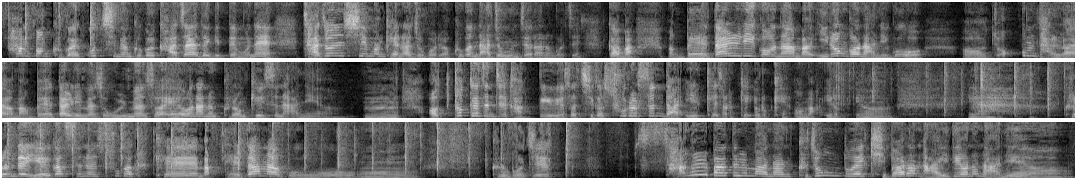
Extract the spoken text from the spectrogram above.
한번 그거에 꽂히면 그걸 가져야 되기 때문에 자존심은 개나 줘버려. 그건 나중 문제라는 거지. 그러니까 막, 막 매달리거나 막 이런 건 아니고 어, 조금 달라요. 막 매달리면서 울면서 애원하는 그런 케이스는 아니에요. 음, 어떻게든지 갖기 위해서 지가 수를 쓴다. 이렇게 저렇게 이렇게 어 막 이렇게 어. 야 그런데 얘가 쓰는 수가 그렇게 막 대단하고, 어, 그 뭐지, 상을 받을 만한 그 정도의 기발한 아이디어는 아니에요.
